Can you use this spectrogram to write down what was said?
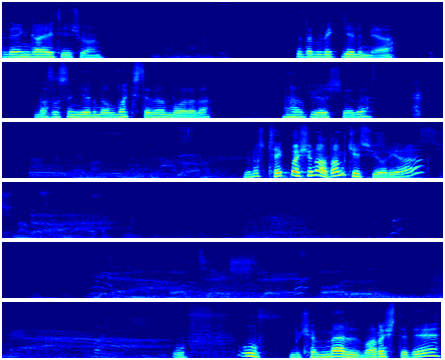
Lane gayet iyi şu an. Şurada bir bekleyelim ya. Nasılsın yerinde olmak istemem bu arada. Ne yapıyor aşağıda? Yunus tek başına adam kesiyor ya. Uf, uf, mükemmel barış dedi.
